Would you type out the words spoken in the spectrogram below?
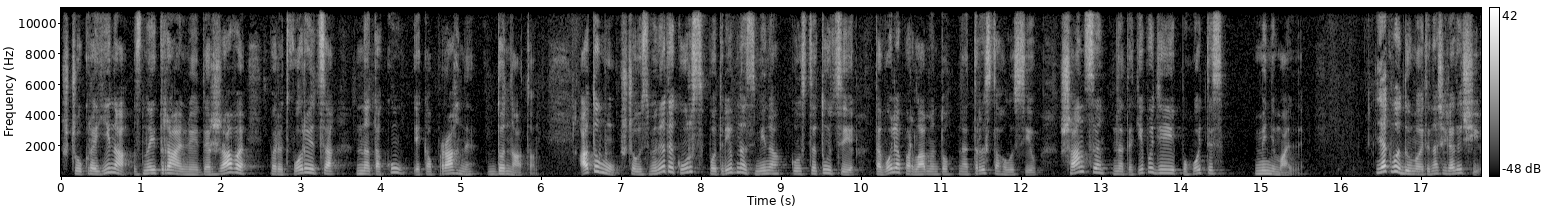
що Україна з нейтральної держави перетворюється на таку, яка прагне до НАТО. А тому, щоб змінити курс, потрібна зміна конституції та воля парламенту на 300 голосів. Шанси на такі події, погодьтесь, мінімальні. Як ви думаєте, наші глядачі?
